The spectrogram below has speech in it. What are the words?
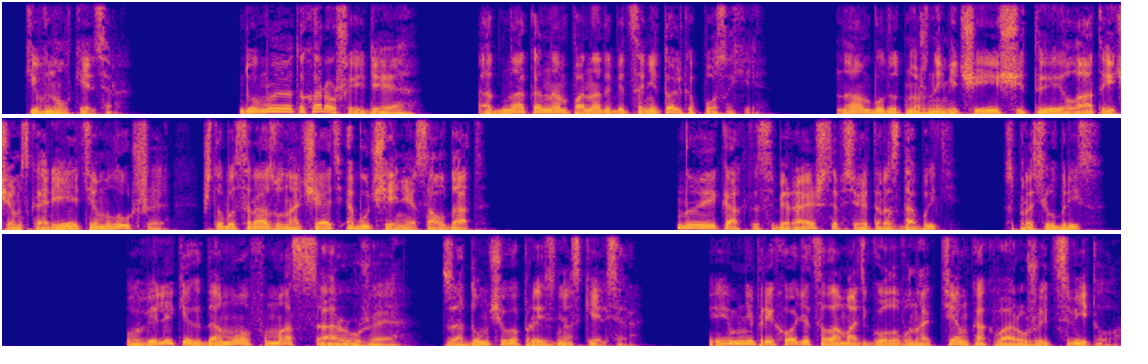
— кивнул Кельсер. «Думаю, это хорошая идея. Однако нам понадобятся не только посохи. Нам будут нужны мечи, щиты, латы, и чем скорее, тем лучше, чтобы сразу начать обучение солдат. «Ну и как ты собираешься все это раздобыть?» — спросил Брис. «У великих домов масса оружия», — задумчиво произнес Кельсер. «Им не приходится ломать голову над тем, как вооружить свиту».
